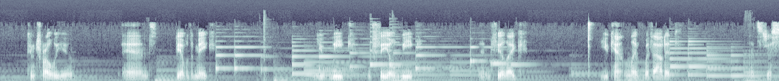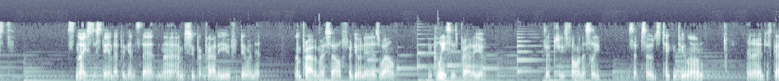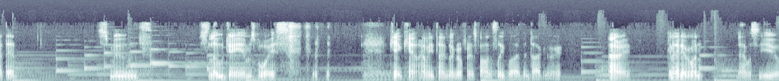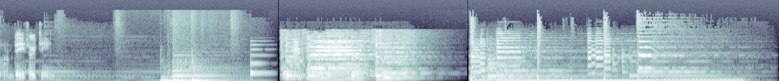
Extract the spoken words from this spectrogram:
control you and be able to make you weak and feel weak and feel like you can't live without it. That's just, it's nice to stand up against that. And I'm super proud of you for doing it. I'm proud of myself for doing it as well. And Khaleesi's proud of you. Except she's fallen asleep. This episode's taking too long. And I just got that smooth, slow jams voice. Can't count how many times my girlfriend has fallen asleep while I've been talking to her. Alright. Good night, everyone. I will see you on day 13.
